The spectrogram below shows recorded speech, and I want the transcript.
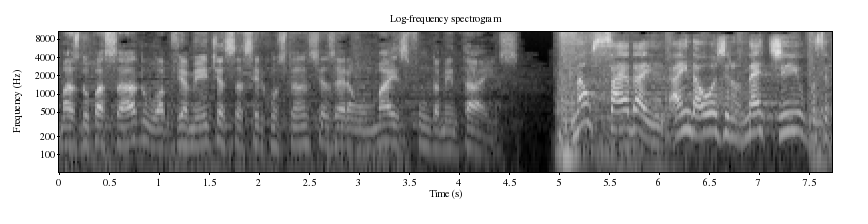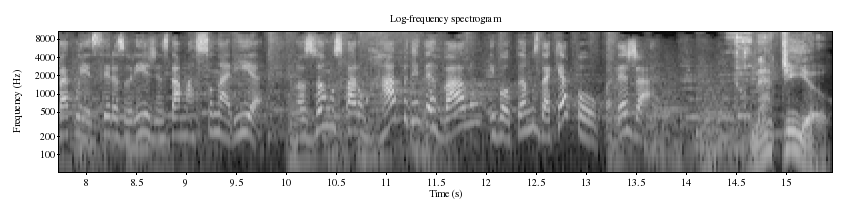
Mas no passado, obviamente, essas circunstâncias eram mais fundamentais. Não saia daí! Ainda hoje no NetGeo você vai conhecer as origens da maçonaria. Nós vamos para um rápido intervalo e voltamos daqui a pouco. Até já! NetGeo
